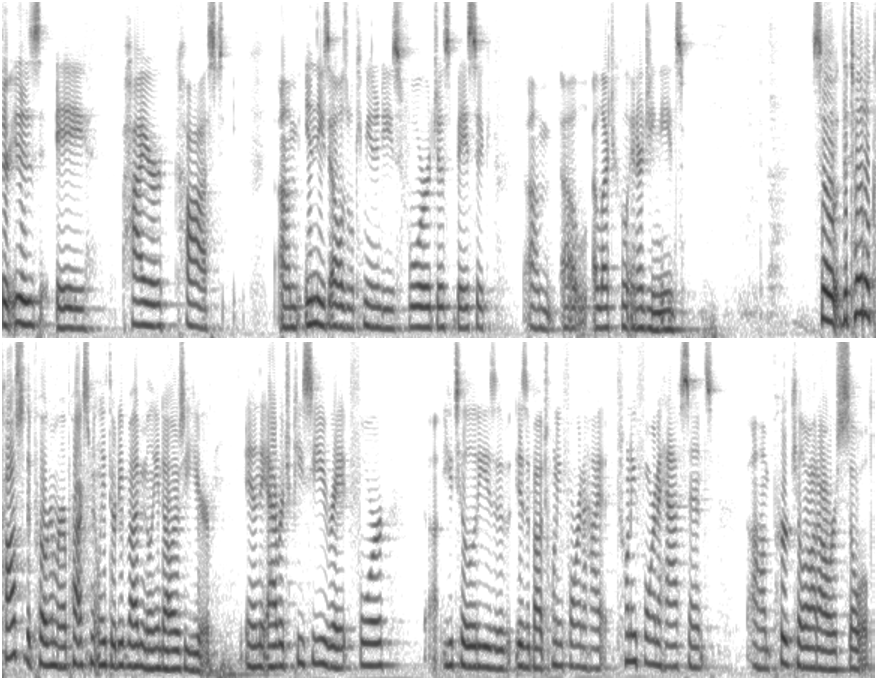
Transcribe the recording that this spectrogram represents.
there is a higher cost um, in these eligible communities for just basic um, uh, electrical energy needs. So the total cost of the program are approximately $35 million a year, and the average PCE rate for uh, utilities is, about 24 and a half, 24 and a half cents um, per kilowatt hour sold.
